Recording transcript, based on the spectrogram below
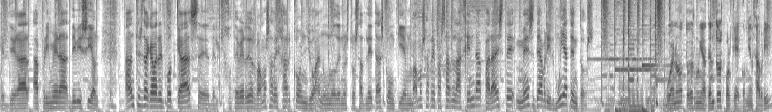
el llegar a primera división. Antes de acabar el podcast eh, del Quijote Verde, os vamos a dejar con Joan, uno de nuestros atletas, con quien vamos a repasar la agenda para este mes de abril. Muy atentos. Bueno, todos muy atentos porque comienza abril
